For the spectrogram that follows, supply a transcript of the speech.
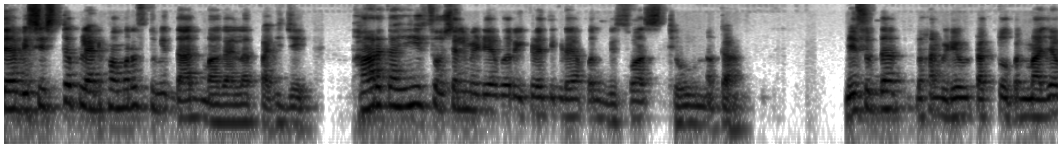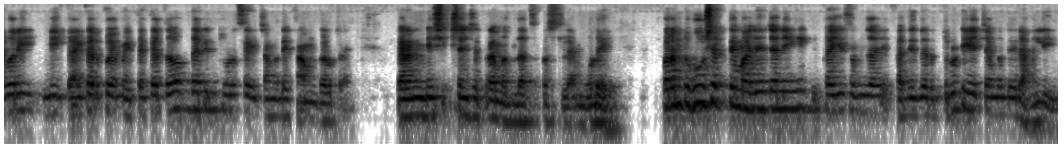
त्या विशिष्ट प्लॅटफॉर्मवरच तुम्ही दाद मागायला पाहिजे. फार काही सोशल मीडियावर इकडे तिकडे आपण विश्वास ठेवू नका. मी सुद्धा हा व्हिडिओ टाकतो पण माझ्यावरही मी काय करतोय माहिती का? जबाबदारीने थोडस याच्यामध्ये काम करतोय. कारण मी शिक्षण क्षेत्रामधलाच असल्यामुळे. परंतु होऊ शकते माझ्याच्यानेही काही समजा एखादी जर त्रुटी याच्यामध्ये राहिली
